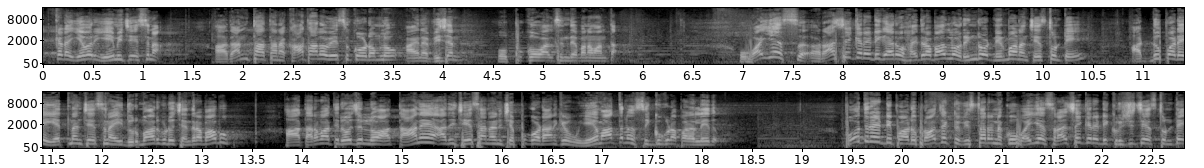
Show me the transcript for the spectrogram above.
ఎక్కడ ఎవరు ఏమి చేసినా అదంతా తన ఖాతాలో వేసుకోవడంలో ఆయన విజన్ ఒప్పుకోవాల్సిందే మనమంతా. వైఎస్ రాజశేఖర రెడ్డి గారు హైదరాబాద్లో రింగ్ రోడ్ నిర్మాణం చేస్తుంటే అడ్డుపడే యత్నం చేసిన ఈ దుర్మార్గుడు చంద్రబాబు ఆ తర్వాతి రోజుల్లో తానే అది చేశానని చెప్పుకోవడానికి ఏమాత్రం సిగ్గు కూడా పడలేదు. పోతిరెడ్డిపాడు ప్రాజెక్టు విస్తరణకు వైఎస్ రాజశేఖర రెడ్డి కృషి చేస్తుంటే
